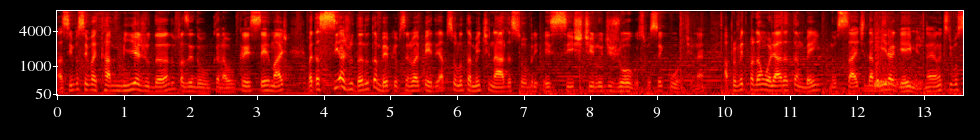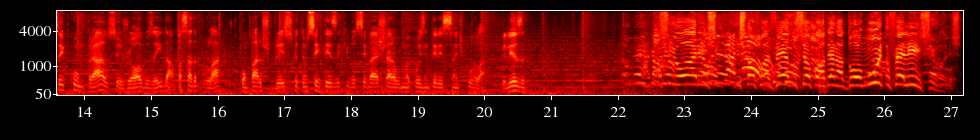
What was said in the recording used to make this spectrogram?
Assim você vai estar tá me ajudando, fazendo o canal crescer mais, vai estar tá se ajudando também, porque você não vai perder absolutamente nada sobre esse estilo de jogo, se você curte, né? Aproveita para dar uma olhada também no site da Mira Games, né? Antes de você comprar os seus jogos aí, dá uma passada por lá, compara os preços, que eu tenho certeza que você vai achar alguma coisa interessante por lá, beleza? Os senhores estão fazendo o seu coordenador muito feliz, senhores.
